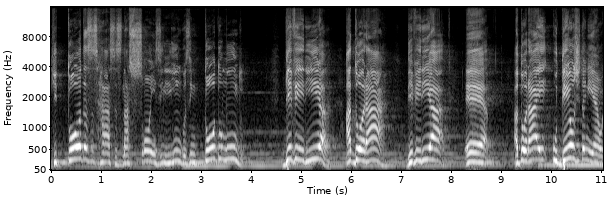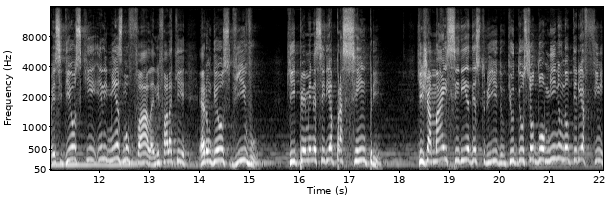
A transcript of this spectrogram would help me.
que todas as raças, nações e línguas em todo o mundo deveria adorar, deveria é, adorar o Deus de Daniel, esse Deus que ele mesmo fala, ele fala que era um Deus vivo, que permaneceria para sempre que jamais seria destruído, que o seu domínio não teria fim.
